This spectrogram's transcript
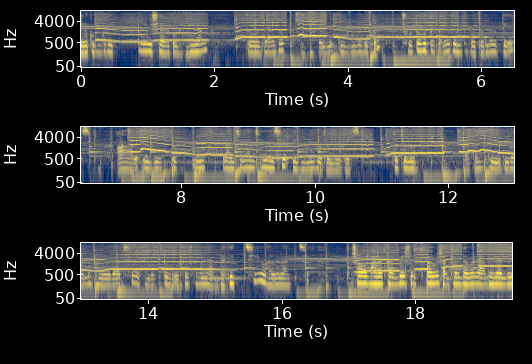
এরকম করে একটু শেয়ার করে নিলাম। তো যাই হোক, এই যে কুলগুলো দেখুন, ছোট হতে পারে কিন্তু প্রচণ্ড টেস্ট আর এই যে একটু লালচে লালচে হয়েছে, এগুলো প্রচণ্ড টেস্ট তো চলুন, এখন কুড়ানো হয়ে গেছে, এখানে একটু বসে সবাই আড্ডা দিচ্ছি, ভালো লাগছে। তো সবাই ভালো থাকবে, সুস্থ থাকবে, সাবধানে থাকবে, রাধে রাধে।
